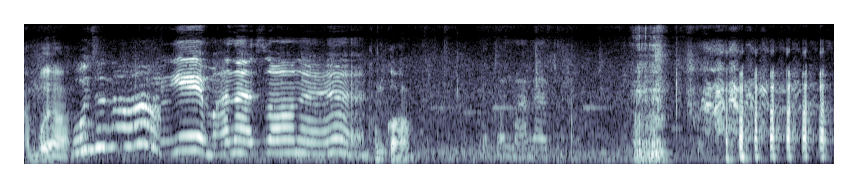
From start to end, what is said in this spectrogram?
안 보여. 보잖아. 여기 많아 있어는 검거 약간 많아져.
